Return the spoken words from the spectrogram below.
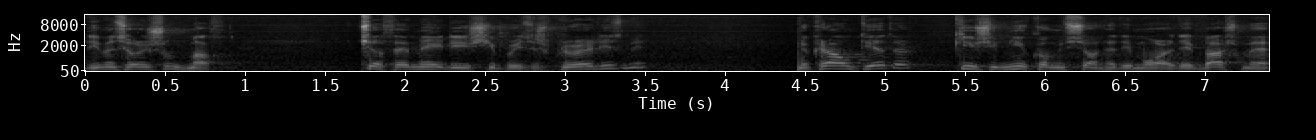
dimensioni shumë të madh, që themeli i Shqipërisë është pluralizmi, në krahun tjetër kishim një komision hetimor atje bashkë me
